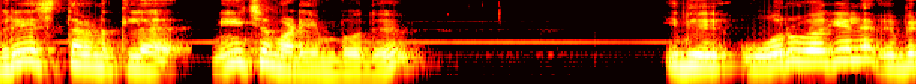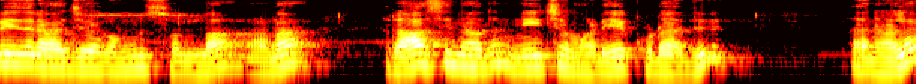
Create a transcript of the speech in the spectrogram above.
விரேஸ்தானத்தில் நீச்சம் அடையும் போது இது ஒரு வகையில் விபரீத ராஜயோகம்னு சொல்லலாம். ஆனால் ராசிநாதன் நீச்சம் அடையக்கூடாது. அதனால்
